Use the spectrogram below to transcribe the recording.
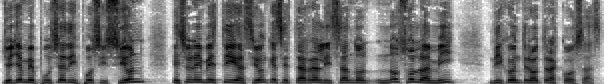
Yo ya me puse a disposición. Es una investigación que se está realizando no solo a mí, dijo entre otras cosas.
